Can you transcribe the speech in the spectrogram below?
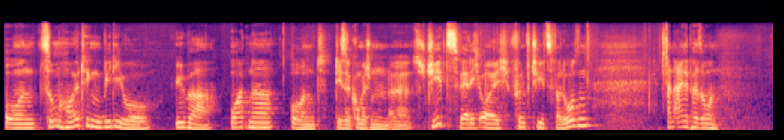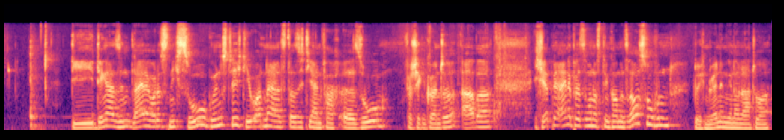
Und zum heutigen Video über Ordner und diese komischen äh, Cheats werde ich euch fünf Cheats verlosen an eine Person. Die Dinger sind leider Gottes nicht so günstig, die Ordner, als dass ich die einfach äh, so verschicken könnte. Aber ich werde mir eine Person aus den Comments raussuchen, durch einen Random-Generator.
